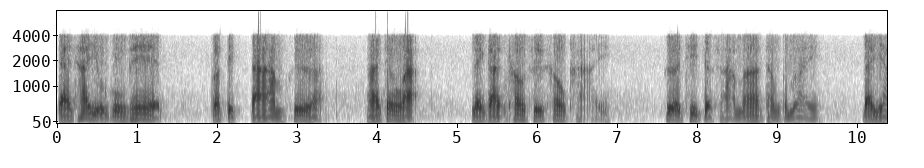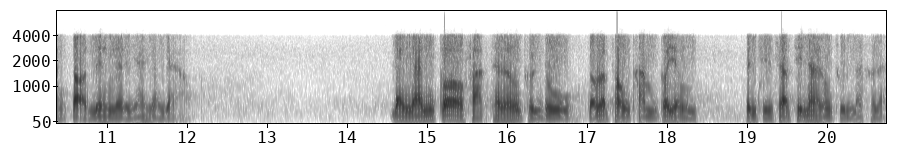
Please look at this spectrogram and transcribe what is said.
แต่ถ้าอยู่กรุงเทพ ก็ติดตามเพื่อหาจังหวะในการเข้าซื้อเข้าขาย เพื่อที่จะสามารถทำกำไรได้อย่างต่อเนื่องในระยะยาวๆ ดังนั้นก็ฝากท่านนักลงทุนดูสำหรับทองคำก็ยังเป็นสินทรัพย์ที่น่าลงทุนณขณะ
